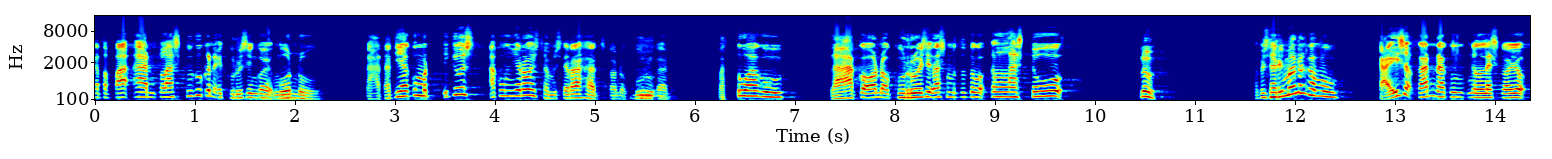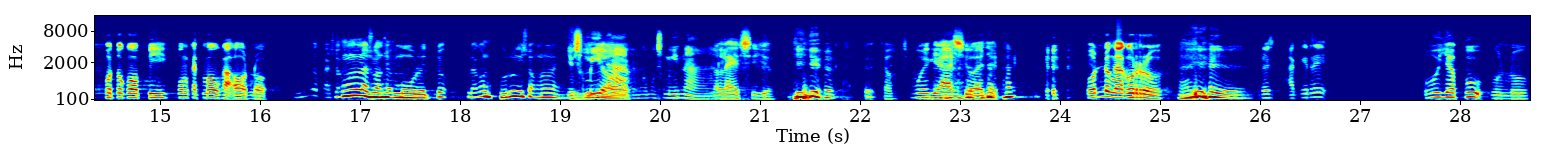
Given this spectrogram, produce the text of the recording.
Ketepaan kelasku iku kena guru sing koyo ngono. Nah, tadi aku iki wis aku ngira wis jam istirahat kono guru kan. Metu aku. Lah kok ono guru sih tas metu kok kelas, Cuk. Loh. Habis dari mana kamu? Gak iso kan aku ngeles koyo fotokopi pongket mau gak ono. Iya gak iso ngeles kan sik murid, Cuk. Lah kan guru iso ngeles. Ya seminar, ngomong seminar. Ngelesi yo. Iya. Cuk, Cuk. Semua iki asu aja. Untung aku ro. Ah, Iya iya. Terus akhirnya oh ya Bu, ngono.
